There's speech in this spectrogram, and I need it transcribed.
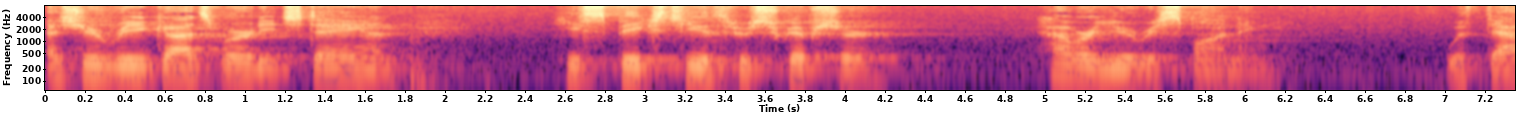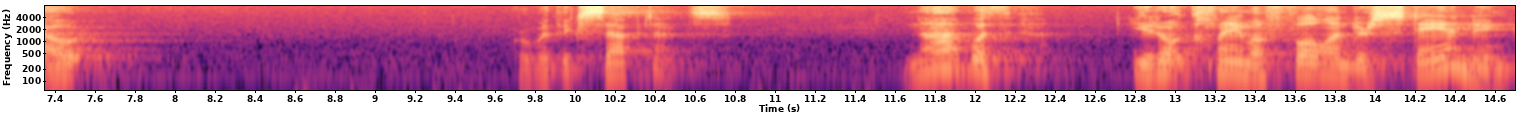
As you read God's Word each day and He speaks to you through Scripture, how are you responding? With doubt or with acceptance? Not with, you don't claim a full understanding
